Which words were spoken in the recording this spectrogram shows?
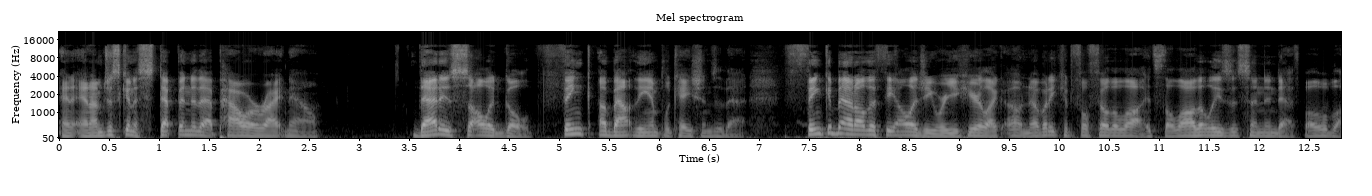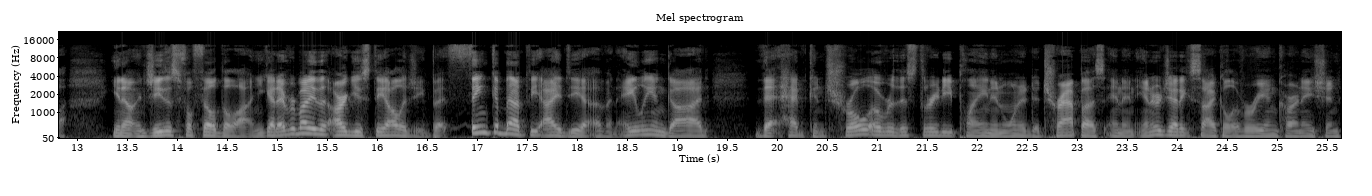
And, and I'm just going to step into that power right now. That is solid gold. Think about the implications of that. Think about all the theology where you hear, like, oh, nobody could fulfill the law. It's the law that leads to sin and death, blah, blah, blah. You know, and Jesus fulfilled the law. And you got everybody that argues theology. But think about the idea of an alien God that had control over this 3D plane and wanted to trap us in an energetic cycle of reincarnation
